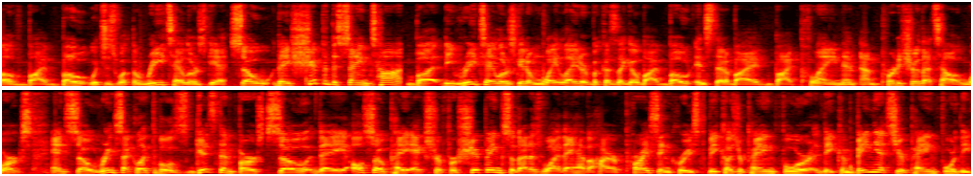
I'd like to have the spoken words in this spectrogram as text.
of by boat, which is what the retailers get. So they ship at the same time, but the retailers get them way later because they go by boat instead of by, by plane, and I'm pretty sure that's how it works. And so Ringside Collectibles gets them first, so they also pay extra for shipping, so that is why they have a higher price increase because you're paying for the convenience, you're paying for the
